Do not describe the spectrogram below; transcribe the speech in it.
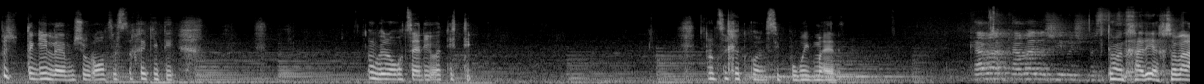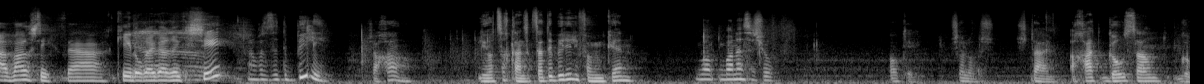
פשוט תגיד להם שהוא לא רוצה לשחק איתי. ולא רוצה להיות איתי. לא צריך את כל הסיפורים האלה. כמה, אנשים יש בסרט? פתאום התחלתי לחשוב על העבר שלי, זה היה כאילו רגע רגשי. אבל זה דבילי. שחר, להיות שחקן זה קצת דבילי לפעמים, כן? בוא, בוא נעשה שוב. אוקיי, שלוש, שתיים, אחת, גו סאונד, גו.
